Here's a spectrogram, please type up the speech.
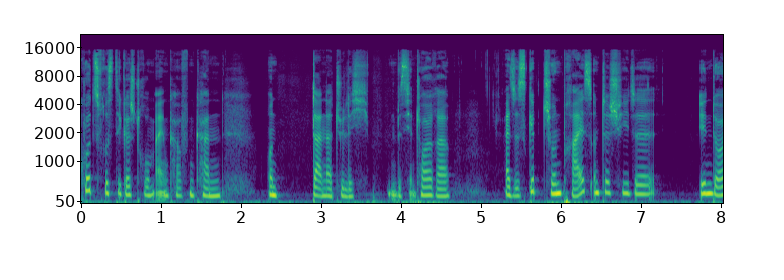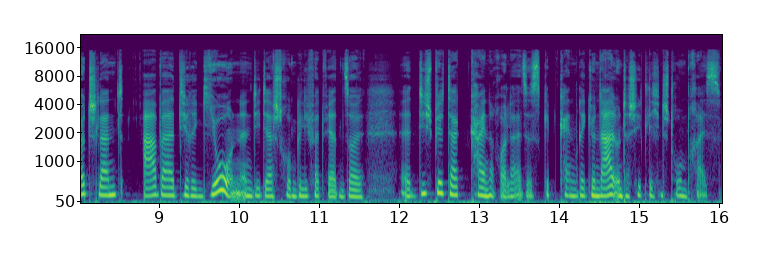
kurzfristiger Strom einkaufen kann und dann natürlich ein bisschen teurer. Also es gibt schon Preisunterschiede in Deutschland, aber die Region, in die der Strom geliefert werden soll, die spielt da keine Rolle. Also es gibt keinen regional unterschiedlichen Strompreis.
